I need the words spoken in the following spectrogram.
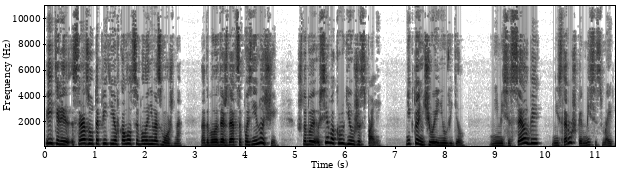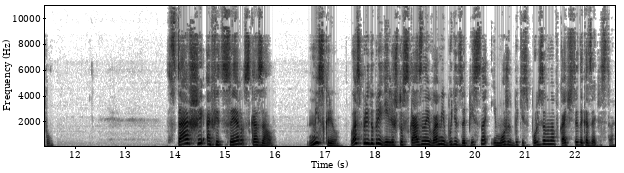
Видите ли, сразу утопить ее в колодце было невозможно. Надо было дождаться поздней ночи, чтобы все в округе уже спали. Никто ничего и не увидел. Ни миссис Селби, ни старушка миссис Мейпл. Старший офицер сказал, «Мисс Крю, вас предупредили, что сказанное вами будет записано и может быть использовано в качестве доказательства.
